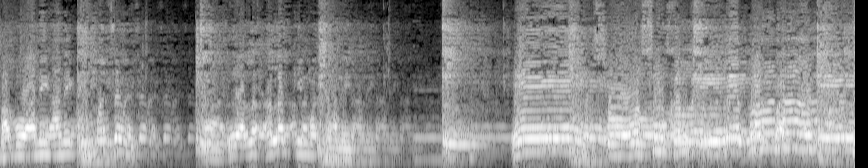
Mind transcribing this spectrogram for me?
બાપુ, આની આની કિંમત છે ને? એ અલગ અલગ કિંમત છે આની. એ સો સુખ લઈને બનાવે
